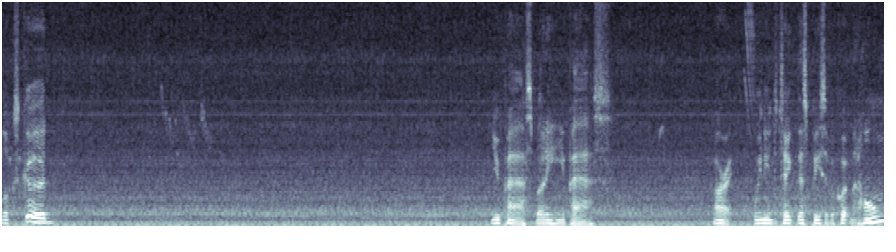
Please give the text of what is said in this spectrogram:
Looks good. You pass, buddy. You pass. Alright, we need to take this piece of equipment home.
